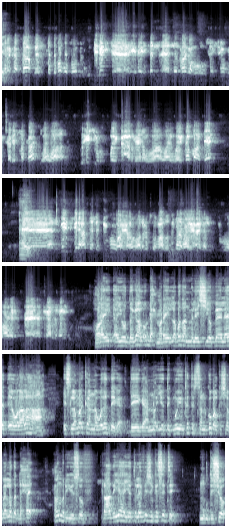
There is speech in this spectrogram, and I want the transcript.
kara kartaa meel toddoba qofood lagu dilay inaysan nin raga uusan joogi karin markaas waa wixii joog way ka carreen oo way ka maateen meydkiina hadda la dugu haya oo laga soo qaado degmada raagaceela la dugu haya magaalada lagu horay ayuu dagaal u dhex maray labadan maleeshiyo beeleed ee walaalaha ah islamarkaana wada dega deegaano iyo degmooyin ka tirsan gobolka shabeellada dhexe. Cumar yuusuf raadiyaha iyo telefishinka city muqdisho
